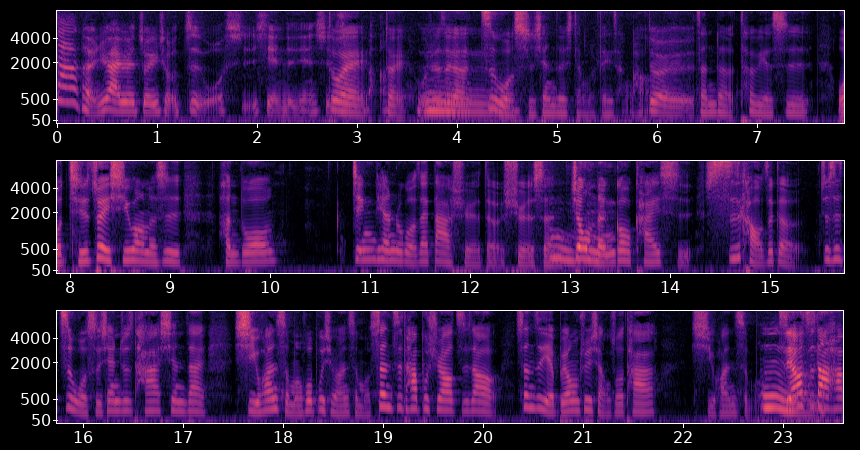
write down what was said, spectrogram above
大家可能越来越追求自我实现这件事情吧。对，对，我觉得这个自我实现这讲的非常好。对，真的，特别是我其实最希望的是，很多今天如果在大学的学生就能够开始思考这个，就是自我实现，就是他现在喜欢什么或不喜欢什么，甚至他不需要知道，甚至也不用去想说他。喜欢什么？嗯、只要知道他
